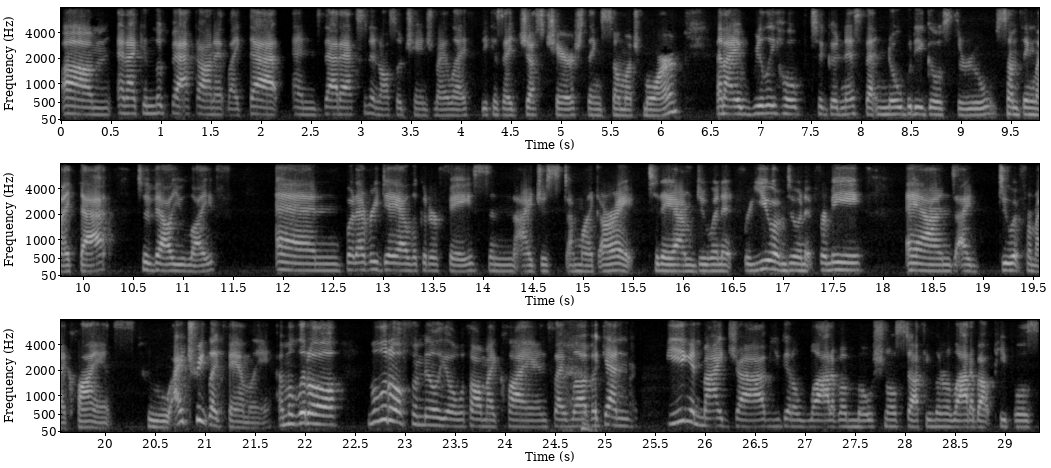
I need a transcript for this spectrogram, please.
Um, and I can look back on it like that. And that accident also changed my life because I just cherish things so much more. And I really hope to goodness that nobody goes through something like that to value life. And but every day I look at her face and I just I'm like, all right, today I'm doing it for you. I'm doing it for me, and I do it for my clients who I treat like family. I'm a little I'm a little familial with all my clients. I love again being in my job. You get a lot of emotional stuff. You learn a lot about people's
